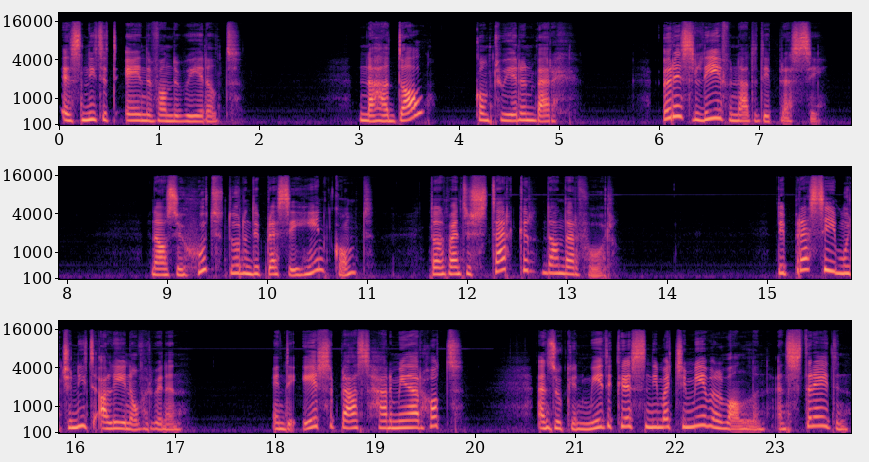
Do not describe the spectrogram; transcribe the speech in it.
is niet het einde van de wereld. Na het dal komt weer een berg. Er is leven na de depressie. En als je goed door een depressie heen komt, dan bent u sterker dan daarvoor. Depressie moet je niet alleen overwinnen. In de eerste plaats ga mee naar God en zoek een medechristen die met je mee wil wandelen en strijden.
